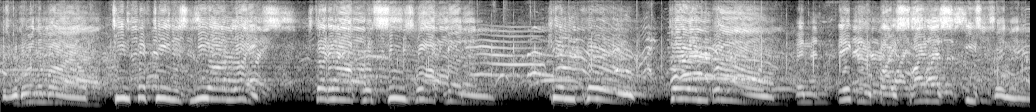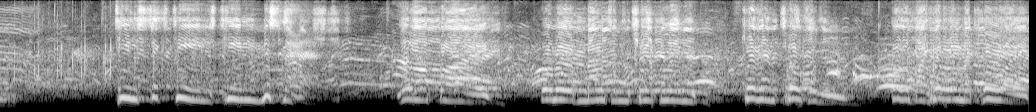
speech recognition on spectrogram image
Because we're doing the mile. Team 15 is Neon Lights, starting off with Suze Laughlin, Kim Prue, Darren Brown, and anchored by Silas Eastman. Team 16 is Team Mismatched, led off by former mountain champion Kevin Tilton, followed by Hillary McCoy,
